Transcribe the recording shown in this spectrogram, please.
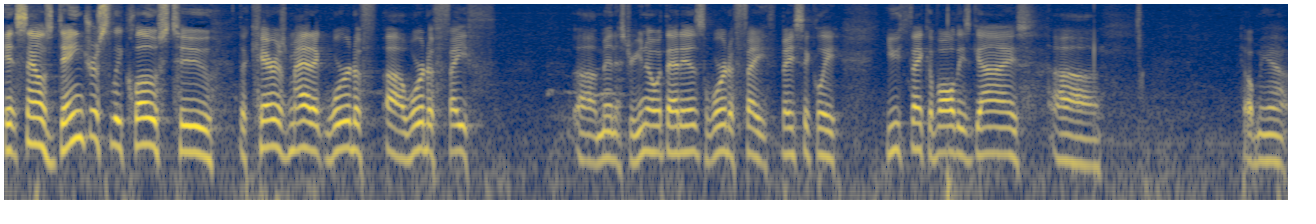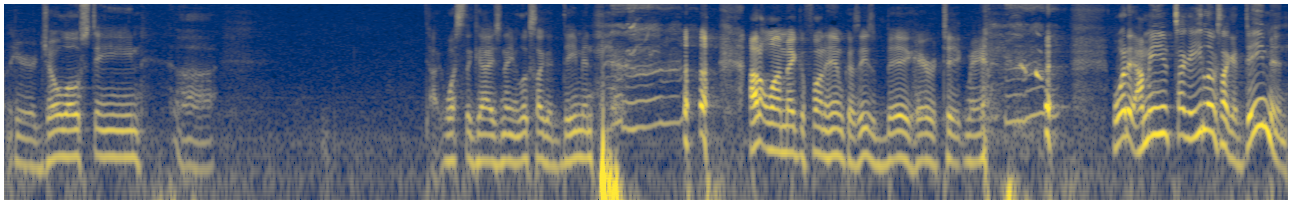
it sounds dangerously close to the charismatic word of, uh, word of faith uh, ministry. You know what that is? Word of faith. Basically, you think of all these guys, uh, help me out here, Joel Osteen. Uh, what's the guy's name? He looks like a demon. I don't want to make fun of him because he's a big heretic, man. what I mean, like he looks like a demon.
